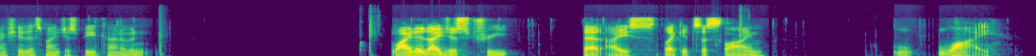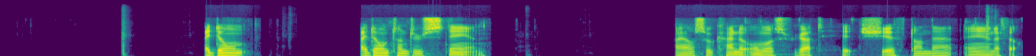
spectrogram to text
Actually, this might just be kind of an... Why did I just treat that ice like it's a slime? why? I don't... I don't understand. I also kind of almost forgot to hit shift on that, and I fell.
